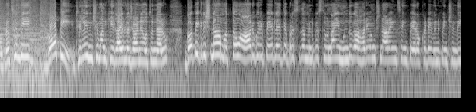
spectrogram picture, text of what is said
మా ప్రతినిధి గోపి ఢిల్లీ నుంచి మనకి లైవ్లో జాయిన్ అవుతున్నారు. గోపి కృష్ణ మొత్తం ఆరుగురి పేర్లు అయితే ప్రస్తుతం వినిపిస్తున్నాయి. ముందుగా హరివంశ్ నారాయణ్ సింగ్ పేరు ఒక్కటే వినిపించింది.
